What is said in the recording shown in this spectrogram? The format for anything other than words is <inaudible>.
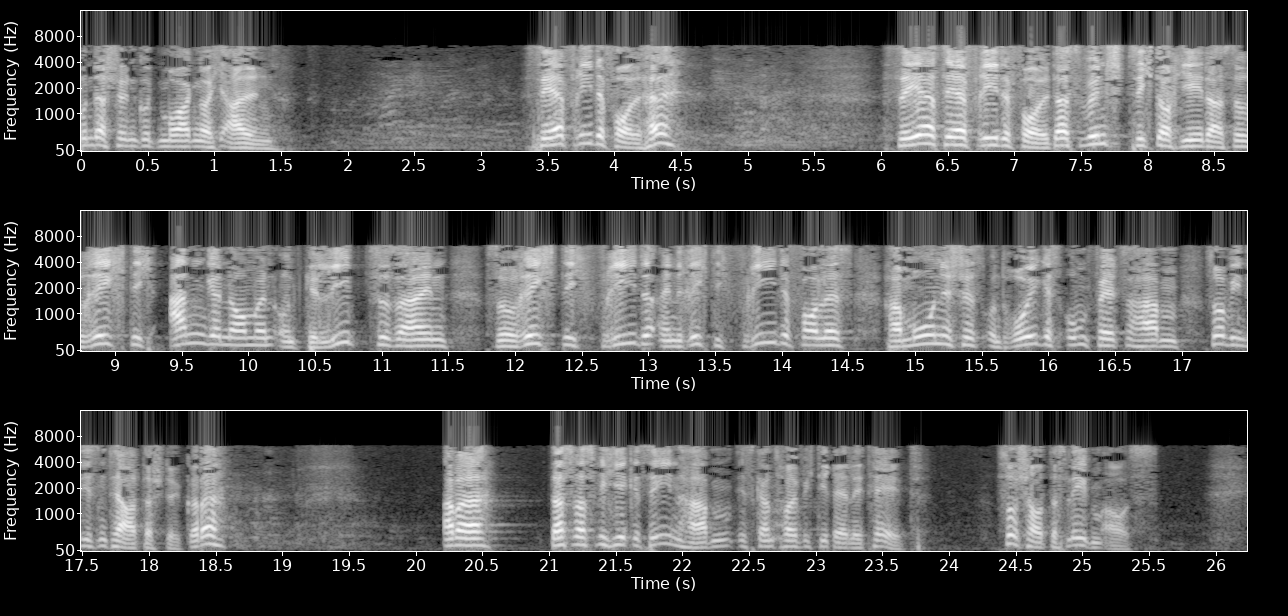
Wunderschönen guten Morgen euch allen. Sehr friedevoll, hä? Sehr, sehr friedevoll. Das wünscht sich doch jeder, so richtig angenommen und geliebt zu sein, so richtig Friede, ein richtig friedevolles, harmonisches und ruhiges Umfeld zu haben, so wie in diesem Theaterstück, oder? Aber das, was wir hier gesehen haben, ist ganz häufig die Realität. So schaut das Leben aus.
